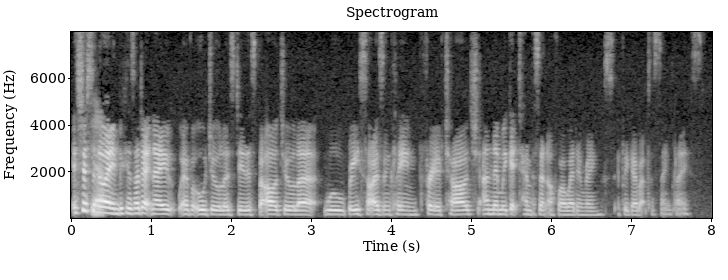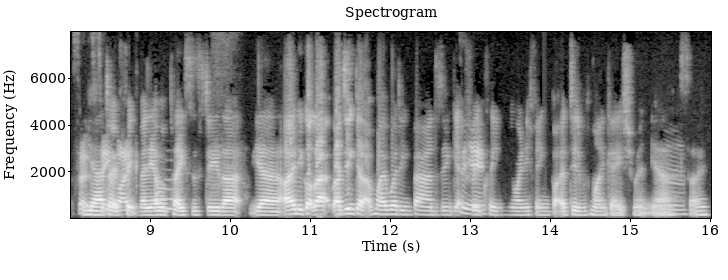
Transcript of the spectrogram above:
It's just Yeah. annoying because I don't know whether all jewelers do this, but our jeweler will resize and clean free of charge, and then we get ten percent off our wedding rings if we go back to the same place. So yeah, I don't like- think many other places do that. Yeah, I only got that. I didn't get that with my wedding band. I didn't get free you? cleaning or anything, but I did with my engagement. Yeah, Mm. so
